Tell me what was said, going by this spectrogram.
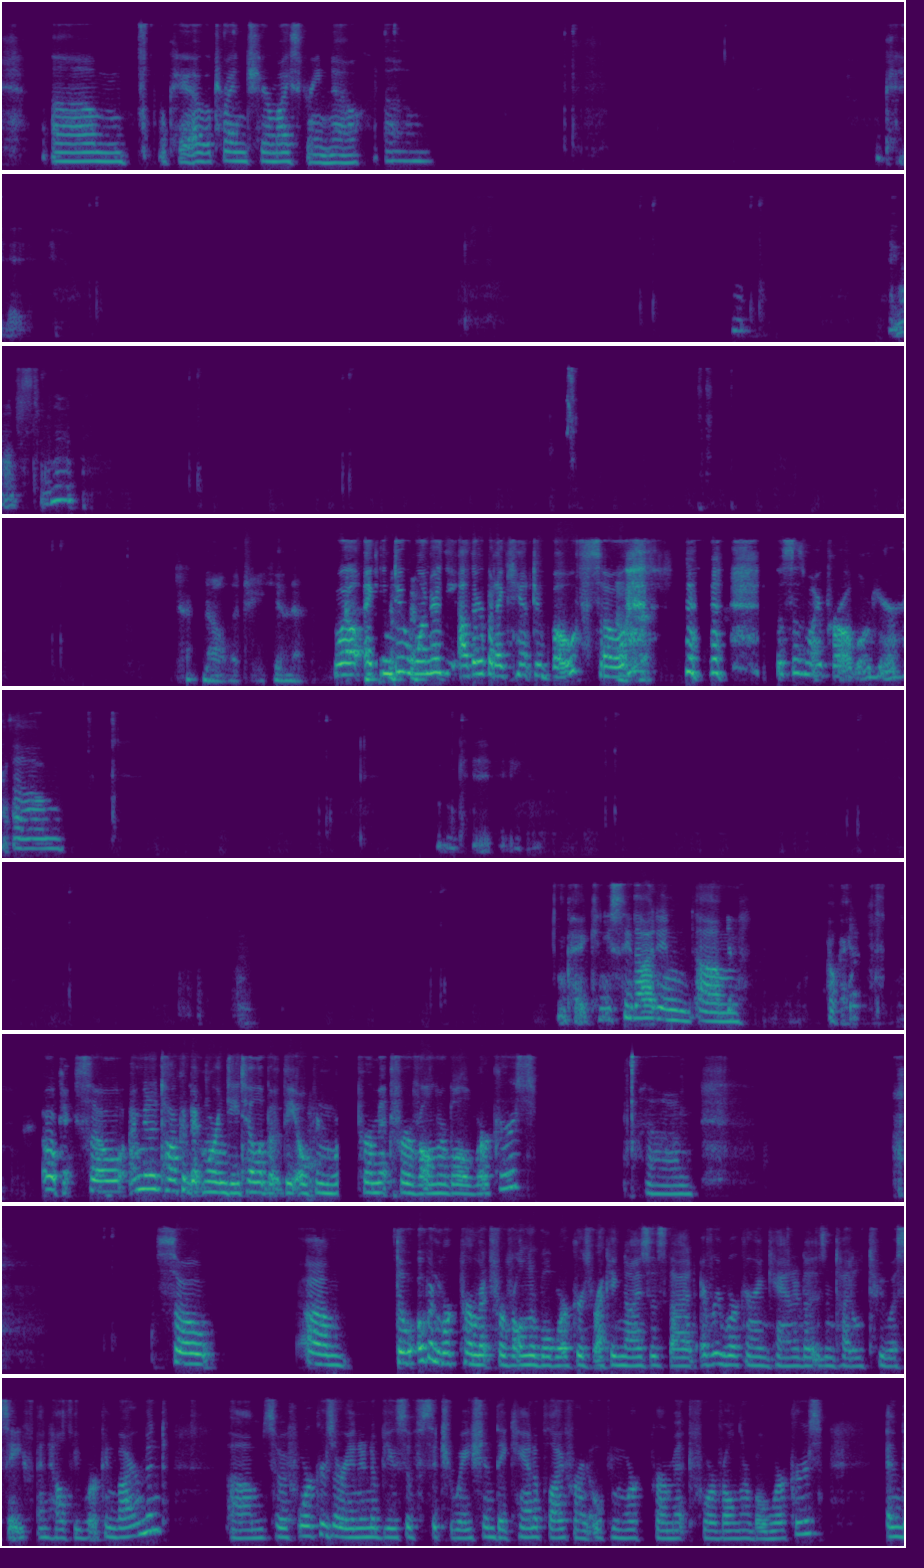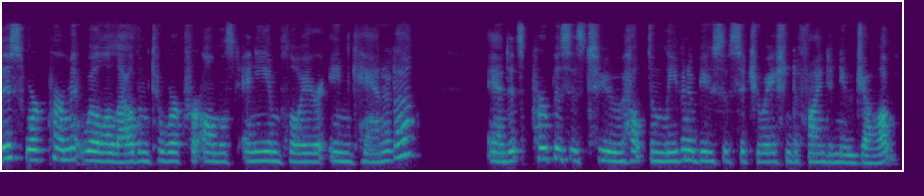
Um, okay, I will try and share my screen now. Um, okay. Hang on just a minute. Technology, you know. Well, I can do one or the other, but I can't do both. So Okay. this is my problem here. Um, okay. Okay, can you see that in, um, okay. Okay, so I'm going to talk a bit more in detail about the open work permit for vulnerable workers. Um, so um, the open work permit for vulnerable workers recognizes that every worker in Canada is entitled to a safe and healthy work environment. Um, so if workers are in an abusive situation, they can apply for an open work permit for vulnerable workers. And this work permit will allow them to work for almost any employer in Canada. And its purpose is to help them leave an abusive situation to find a new job.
